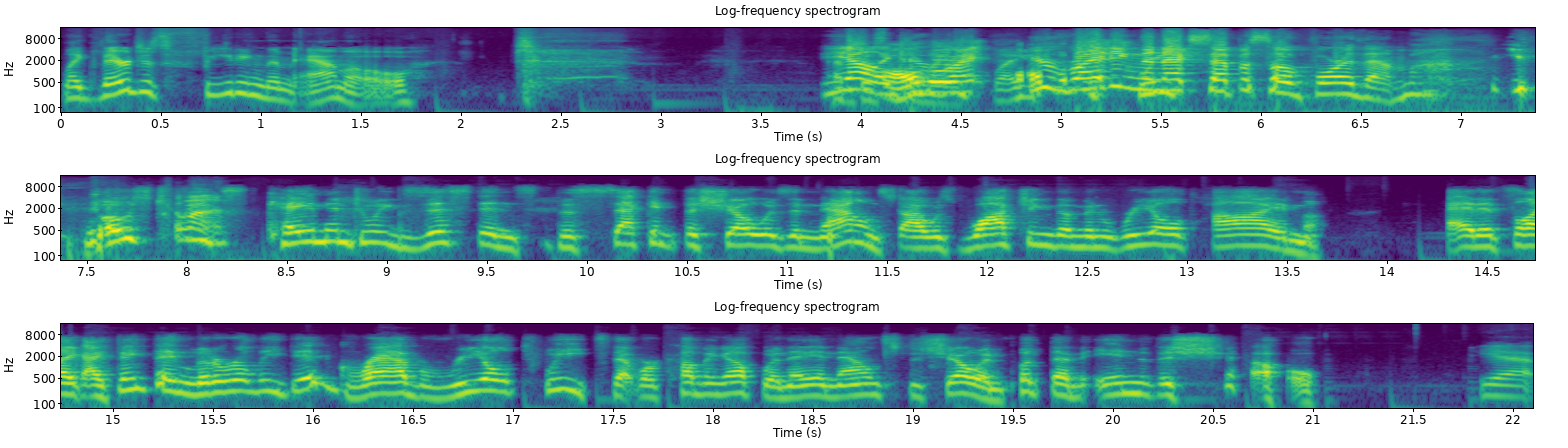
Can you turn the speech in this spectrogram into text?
like they're just feeding them ammo. Yeah, like you're, those- right, you're all those writing the next episode for them. You- Those Come on. tweets came into existence the second the show was announced. I was watching them in real time. And it's like I think they literally did grab real tweets that were coming up when they announced the show and put them in the show. Yeah,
